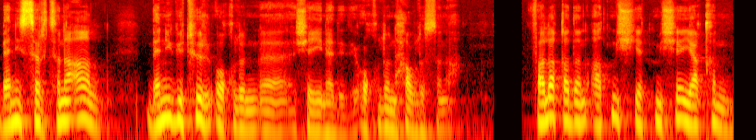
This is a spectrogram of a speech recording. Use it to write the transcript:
Beni sırtına al, beni götür okulun e, şeyine dedi, okulun havlusuna. Falaka'dan 60-70'e yakın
